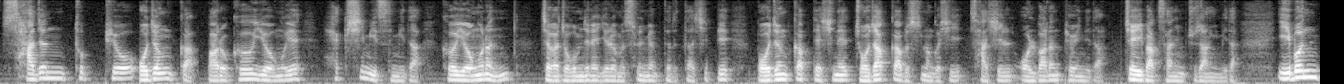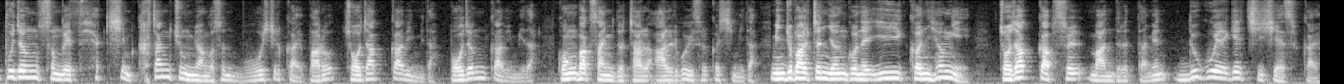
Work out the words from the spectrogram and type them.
사전투표 보정값 바로 그 용어의 핵심이 있습니다. 그 용어는 제가 조금 전에 여러분 설명드렸다시피 보정값 대신에 조작값을 쓰는 것이 사실 올바른 표현이다. 제이 박사님 주장입니다. 이번 부정선거에서 핵심 가장 중요한 것은 무엇일까요? 바로 조작값입니다. 보정값입니다. 공 박사님도 잘 알고 있을 것입니다. 민주발전연구원의 이건형이 조작값을 만들었다면 누구에게 지시했을까요?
